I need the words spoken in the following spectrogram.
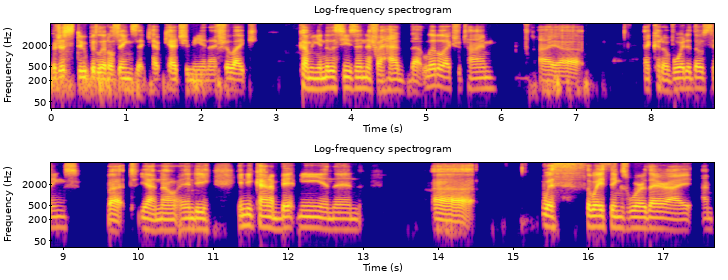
were just stupid little things that kept catching me. And I feel like coming into the season, if I had that little extra time, I uh, I could have avoided those things. But yeah, no, Indy Indy kind of bit me, and then uh, with the way things were there, I I'm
